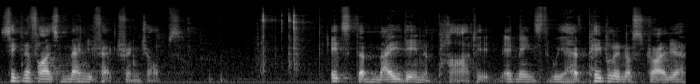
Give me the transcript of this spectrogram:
signifies manufacturing jobs. It's the made in part. It, it means we have people in Australia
